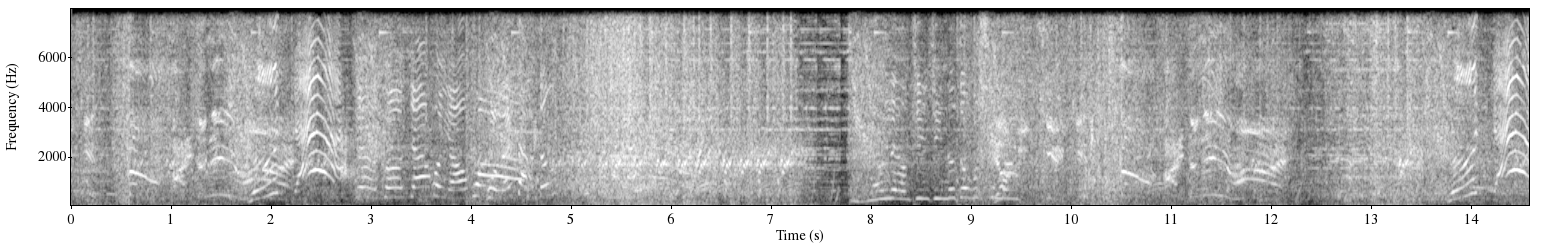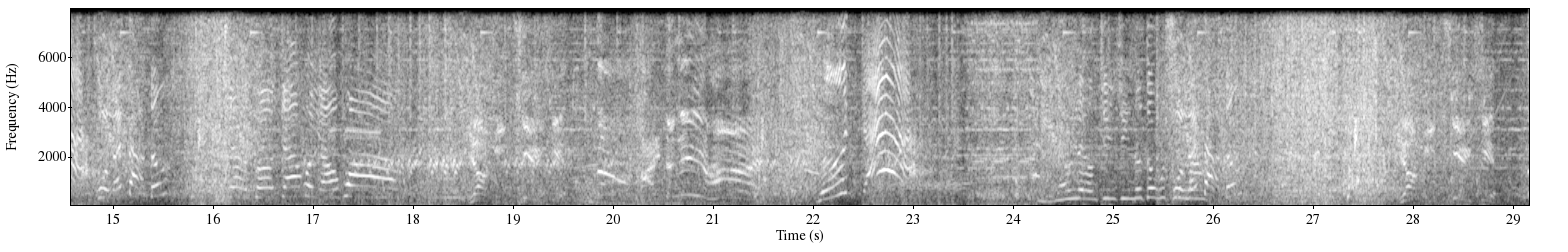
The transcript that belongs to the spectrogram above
识大海的厉害！这颗家会摇晃，我来打灯。你亮亮晶晶的东西吗？我来打灯。让你见识大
